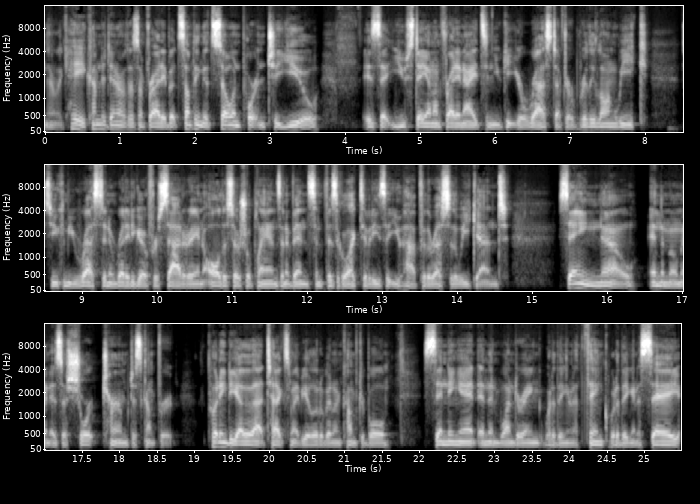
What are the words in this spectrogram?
and they're like, hey, come to dinner with us on Friday, but something that's so important to you is that you stay on on Friday nights and you get your rest after a really long week so you can be rested and ready to go for Saturday and all the social plans and events and physical activities that you have for the rest of the weekend. Saying no in the moment is a short term discomfort. Putting together that text might be a little bit uncomfortable. Sending it and then wondering what are they going to think? What are they going to say?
